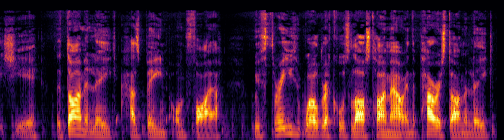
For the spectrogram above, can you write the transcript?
This year, the Diamond League has been on fire. With three world records last time out in the Paris Diamond League,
